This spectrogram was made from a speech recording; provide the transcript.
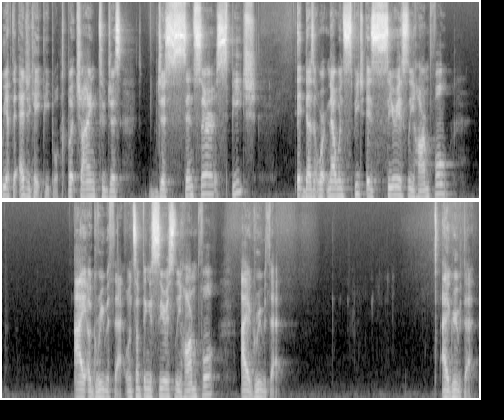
We have to educate people. But trying to just just censor speech, it doesn't work. Now, when speech is seriously harmful, I agree with that. When something is seriously harmful, I agree with that. I agree with that.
